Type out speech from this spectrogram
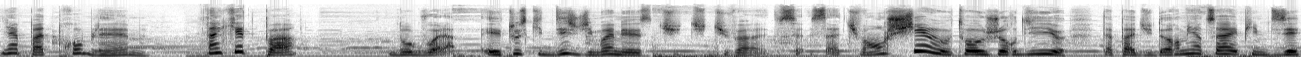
y a pas de problème, t'inquiète pas, donc voilà. Et tout ce qu'ils te disent, je dis, ouais, mais tu, vas, ça, tu vas en chier, euh, toi, aujourd'hui, euh, t'as pas dû dormir, tout ça. Et puis il me disait,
